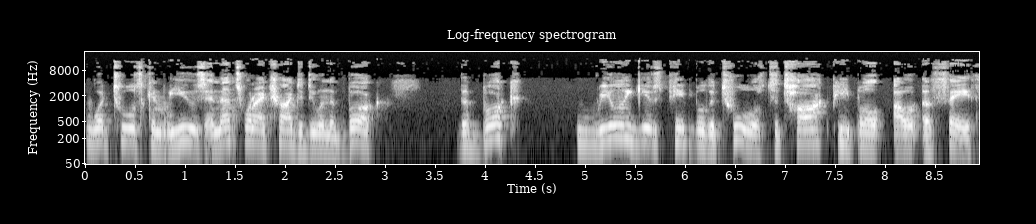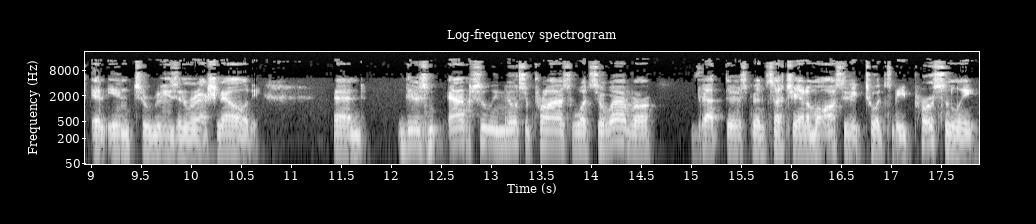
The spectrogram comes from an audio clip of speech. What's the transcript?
what tools can we use? And that's what i tried to do in the book. The book really gives people the tools to talk people out of faith and into reason and rationality. And there's absolutely no surprise whatsoever that there's been such animosity towards me personally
